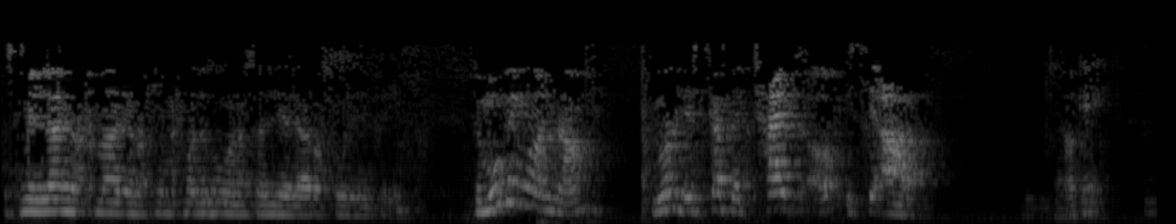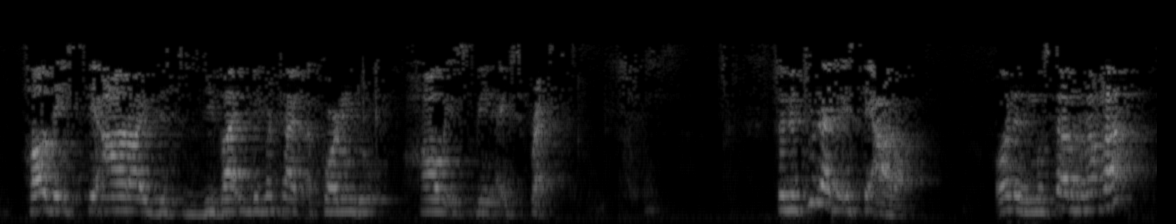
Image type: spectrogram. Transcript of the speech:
Bismillahirrahmanirrahim. Ahmaduhu wa nasalli ala rasulil kareem. So moving on now, we want to discuss the types of isti'ara. Okay? How the isti'ara is divided different types according to how it's been expressed. So the two types of isti'ara. One is musarraha,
